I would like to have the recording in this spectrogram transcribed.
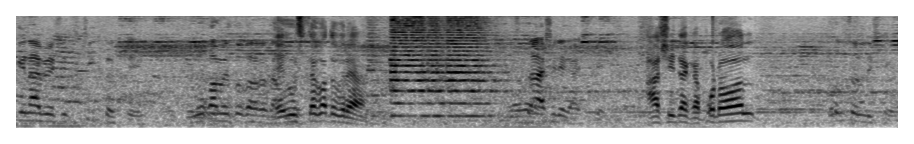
কেনা বেশি ঠিক করছে মোকামে তো ধরো এই উস্তা কত করে? আশি টাকা আশি টাকা। আশি পটল? চল্লিশ টাকা।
